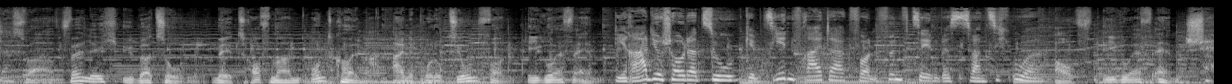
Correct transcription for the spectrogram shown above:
Das war völlig überzogen mit Hoffmann und Kollmann. Eine Produktion von Ego FM. Die Radioshow dazu gibt's jeden Freitag von 15 bis 20 Uhr. Auf Ego FM. Schöne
